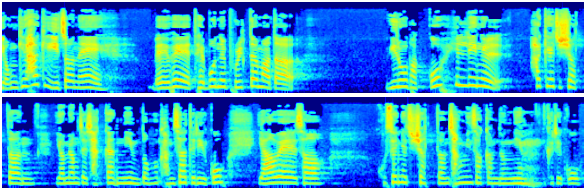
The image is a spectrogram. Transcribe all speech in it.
연기하기 이전에 매회 대본을 볼 때마다 위로받고 힐링을 하게 해주셨던 여명재 작가님 너무 감사드리고 야외에서 고생해주셨던 장민석 감독님 그리고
